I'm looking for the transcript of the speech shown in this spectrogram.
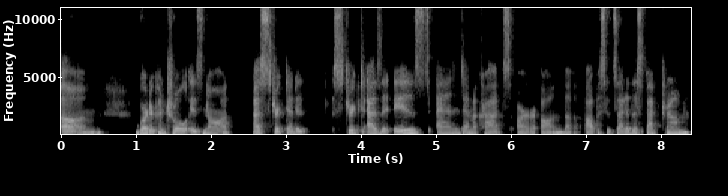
um, border control is not as strict as it strict as it is, and Democrats are on the opposite side of the spectrum.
